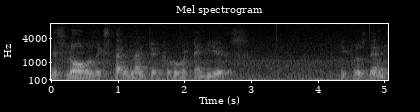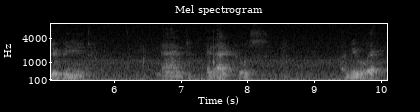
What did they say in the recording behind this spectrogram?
This law was experimented for over 10 years. It was then repealed and an act was, a new act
